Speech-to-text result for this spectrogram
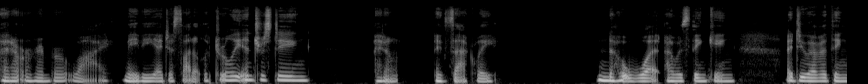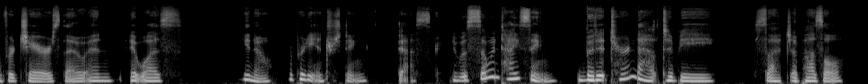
I don't remember why. Maybe I just thought it looked really interesting. I don't exactly know what I was thinking. I do have a thing for chairs, though, and it was, you know, a pretty interesting desk. It was so enticing, but it turned out to be such a puzzle.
